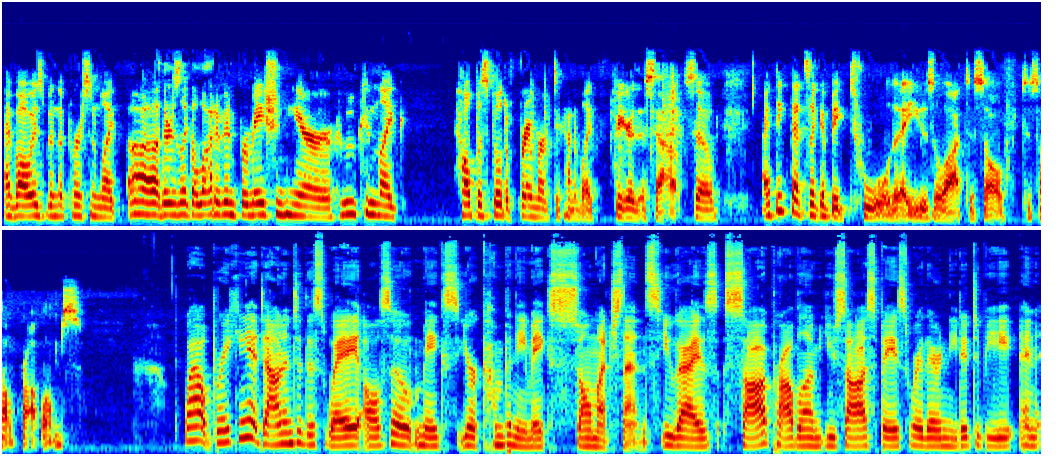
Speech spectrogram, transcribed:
I've always been the person like, oh, there's like a lot of information here. Who can like help us build a framework to kind of like figure this out? So I think that's like a big tool that I use a lot to solve to solve problems. Wow, breaking it down into this way also makes your company make so much sense. You guys saw a problem, you saw a space where there needed to be an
